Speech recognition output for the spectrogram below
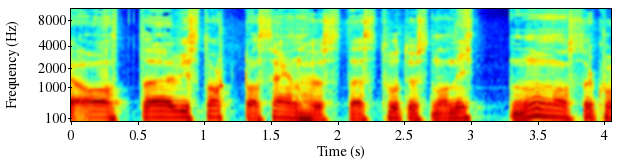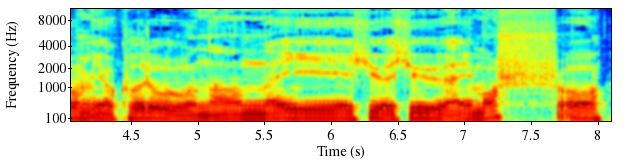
at eh, vi starta senhøstes 2019, og så kom jo koronaen i 2020 i mars, og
